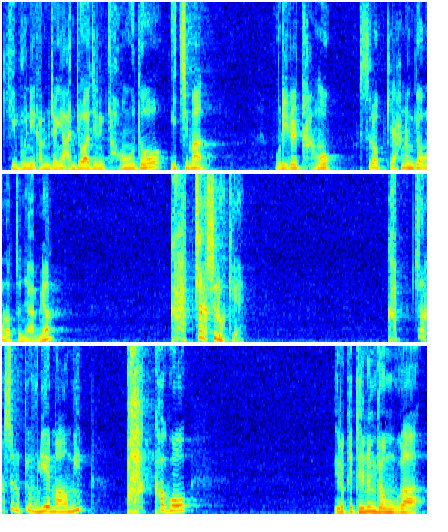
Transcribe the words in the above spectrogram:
기분이 감정이 안 좋아지는 경우도 있지만 우리를 당혹스럽게 하는 경우는 어떠냐면 갑작스럽게 갑작스럽게 우리의 마음이 팍 하고 이렇게 되는 경우가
